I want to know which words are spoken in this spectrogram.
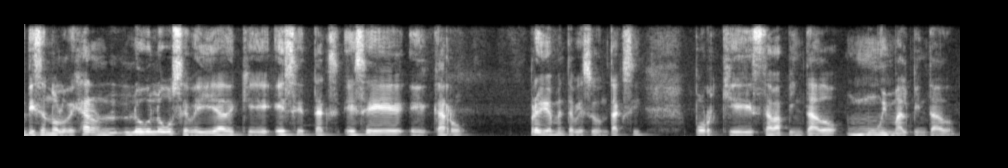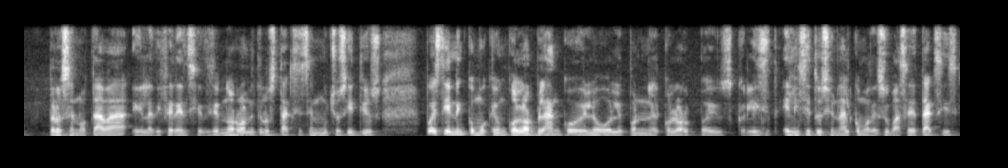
Dicen, no lo dejaron. Luego, luego se veía de que ese, taxi, ese eh, carro previamente había sido un taxi porque estaba pintado, muy mal pintado pero se notaba eh, la diferencia. Dice, normalmente los taxis en muchos sitios pues tienen como que un color blanco y luego le ponen el color pues, el institucional como de su base de taxis.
